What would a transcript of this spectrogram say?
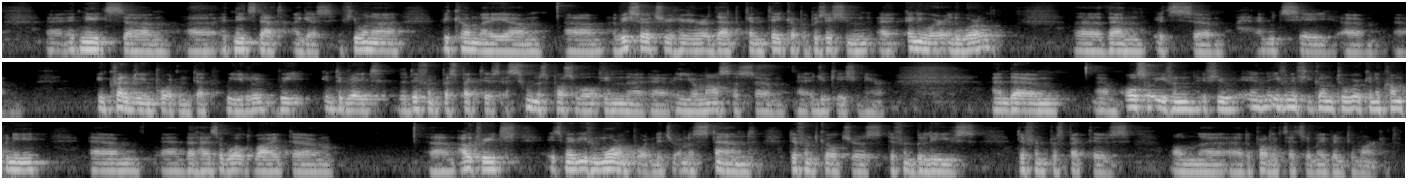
it needs um, it needs that, I guess. If you want to become a um, a researcher here that can take up a position uh, anywhere in the world, uh, then it's, um, I would say, um, um incredibly important that we we integrate the different perspectives as soon as possible in uh, uh in your master's um, education here, and um, also even if you and even if you come to work in a company uh, that has a worldwide outreach it's maybe even more important that you understand different cultures, different beliefs, different perspectives on uh, uh, the products that you may bring to market.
